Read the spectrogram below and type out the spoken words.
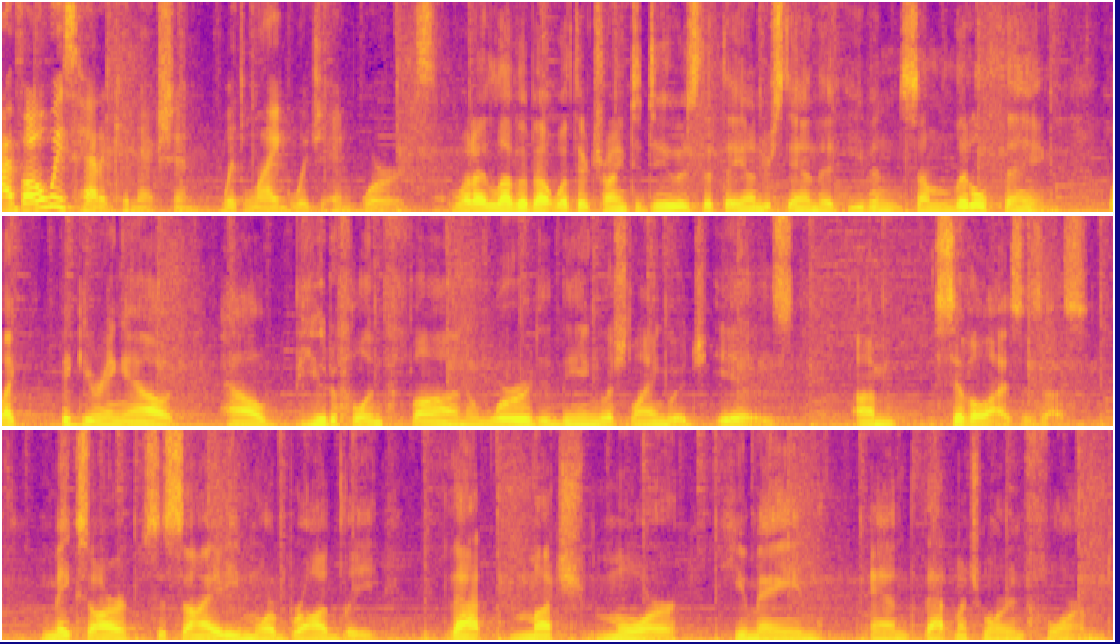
I've always had a connection with language and words. What I love about what they're trying to do is that they understand that even some little thing, like figuring out how beautiful and fun a word in the English language is, um, civilizes us, makes our society more broadly that much more humane and that much more informed.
